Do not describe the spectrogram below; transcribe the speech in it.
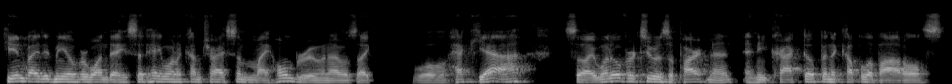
he invited me over one day. He said, Hey, want to come try some of my homebrew? And I was like, well, heck yeah. So I went over to his apartment and he cracked open a couple of bottles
